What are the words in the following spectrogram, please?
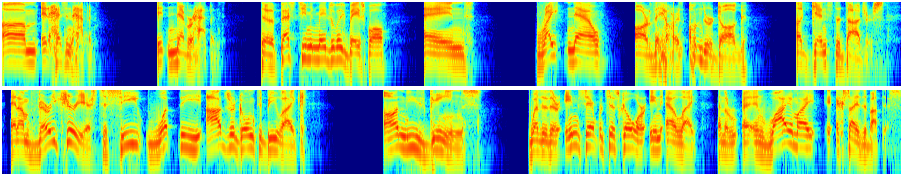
Um, it hasn't happened. It never happened. They're the best team in Major League Baseball, and right now are they are an underdog against the Dodgers. And I'm very curious to see what the odds are going to be like on these games, whether they're in San Francisco or in LA. And the and why am I excited about this?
